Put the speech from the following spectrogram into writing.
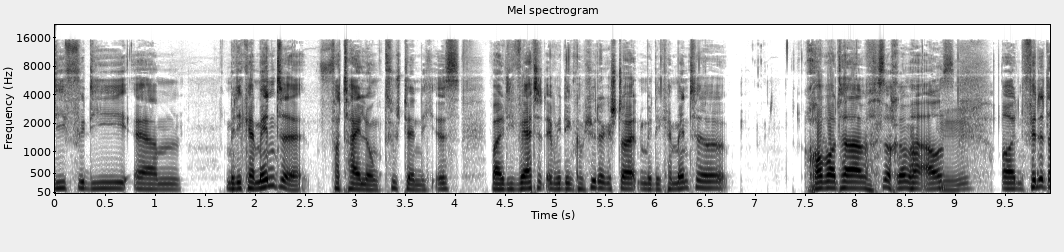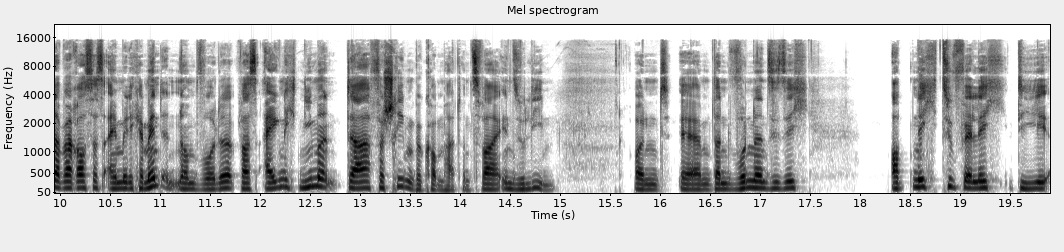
die für die ähm, Medikamenteverteilung zuständig ist, weil die wertet irgendwie den computergesteuerten Medikamente, Roboter, was auch immer aus Mhm. und findet dabei raus, dass ein Medikament entnommen wurde, was eigentlich niemand da verschrieben bekommen hat, und zwar Insulin. Und ähm, dann wundern sie sich, ob nicht zufällig die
